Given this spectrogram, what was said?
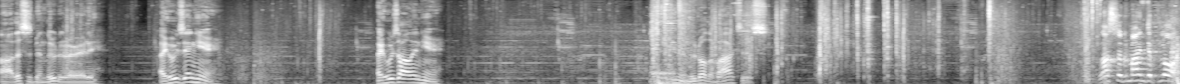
Oh, this has been looted already. Hey, who's in here? Hey, who's all in here? Didn't loot all the boxes. Cluster mine deployed.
